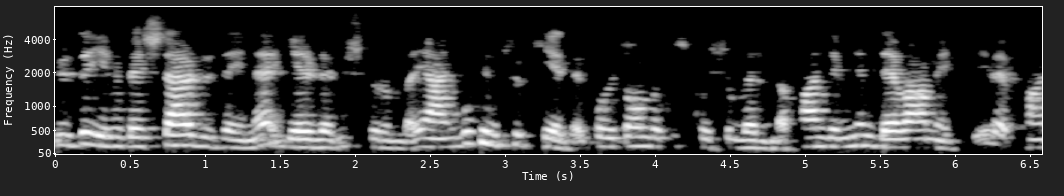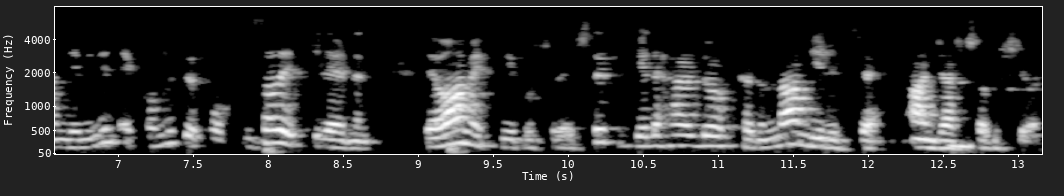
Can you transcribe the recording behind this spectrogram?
%25'ler düzeyine gerilemiş durumda. Yani bugün Türkiye'de COVID-19 koşullarında pandeminin devam ettiği ve pandeminin ekonomik ve toplumsal etkilerinin devam ettiği bu süreçte Türkiye'de her dört kadından birisi ancak çalışıyor.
